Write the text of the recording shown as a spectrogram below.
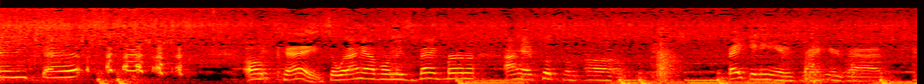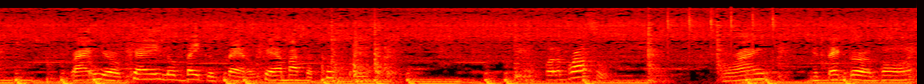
Any child. okay, so what I have on this back burner, I had put some uh, bacon ends right here, guys. Right here, okay? Little bacon fat, okay? I'm about to cook this for the Brussels. Alright? Get that girl going.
